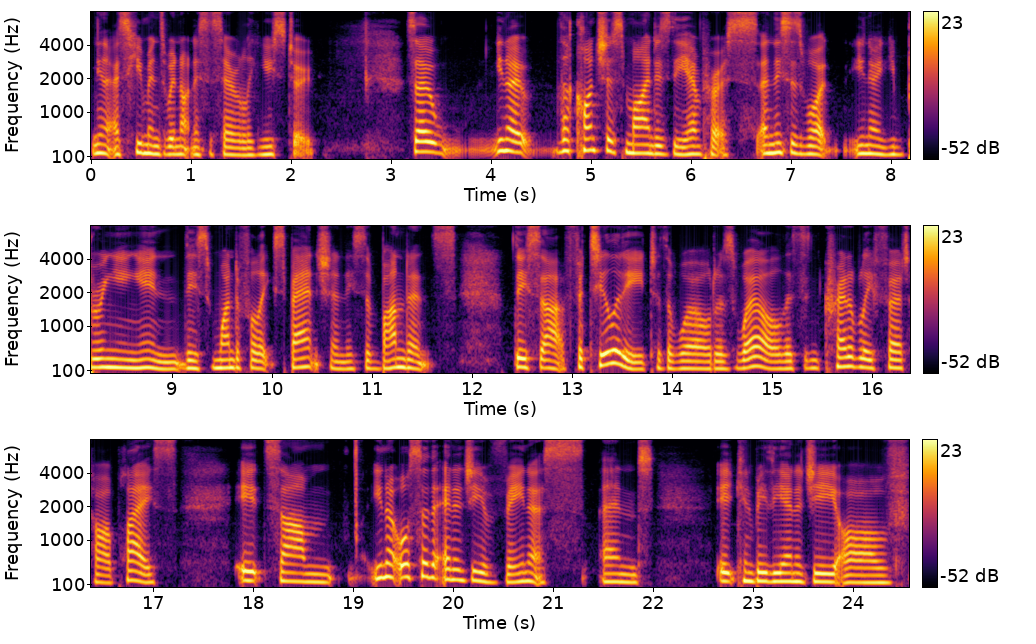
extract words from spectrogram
you know, as humans, we're not necessarily used to. So, you know, the conscious mind is the empress. And this is what, you know, you're bringing in this wonderful expansion, this abundance, this uh, fertility to the world as well, this incredibly fertile place. It's, um, you know, also the energy of Venus, and it can be the energy of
